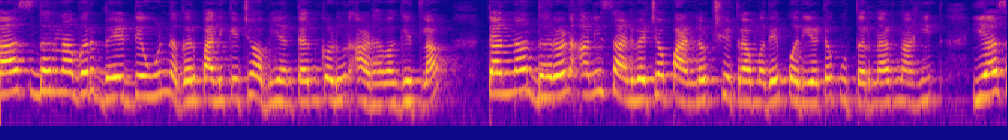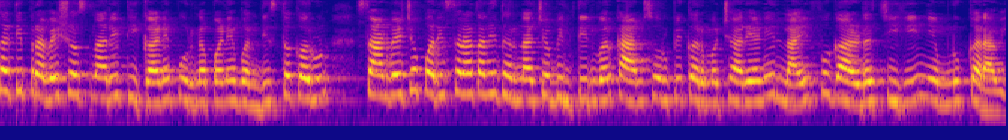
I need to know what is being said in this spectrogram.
कास धरणावर भेट देऊन नगरपालिकेच्या अभियंत्यांकडून आढावा घेतला. त्यांना धरण आणि सांडव्याच्या पाणलोट क्षेत्रामध्ये पर्यटक उतरणार नाहीत. यासाठी प्रवेश असणारी ठिकाणे पूर्णपणे बंदिस्त करून सांडव्याच्या परिसरात आणि धरणाच्या भिंतींवर कायमस्वरूपी कर्मचारी आणि लाईफ गार्डचीही नेमणूक करावी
